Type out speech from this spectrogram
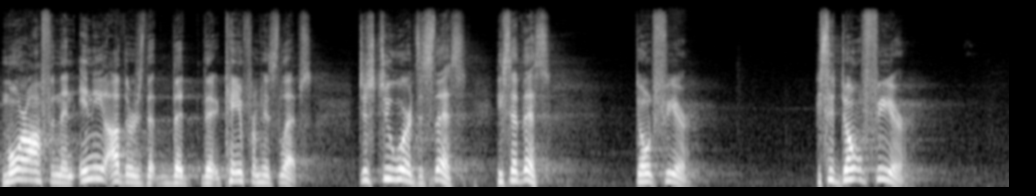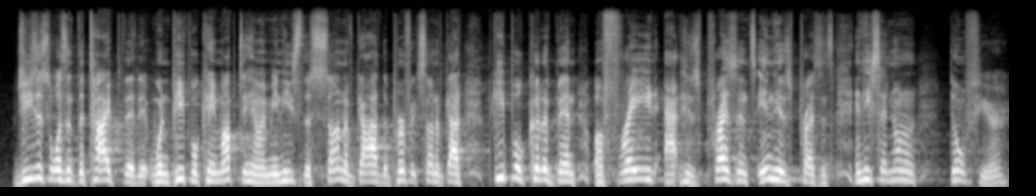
more often than any others that, that, that came from his lips. Just two words. It's this. He said this Don't fear. He said, Don't fear. Jesus wasn't the type that it, when people came up to him, I mean, he's the Son of God, the perfect Son of God. People could have been afraid at his presence, in his presence. And he said, No, no, don't fear.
